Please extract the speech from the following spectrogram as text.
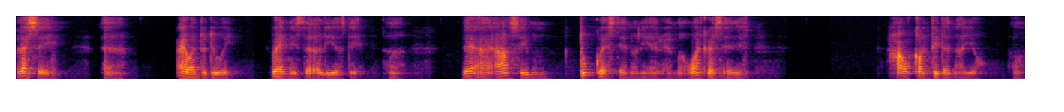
let's say uh, I want to do it. When is the earliest day? Uh, then I asked him two questions only, I remember. One question is, how confident are you? Uh,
